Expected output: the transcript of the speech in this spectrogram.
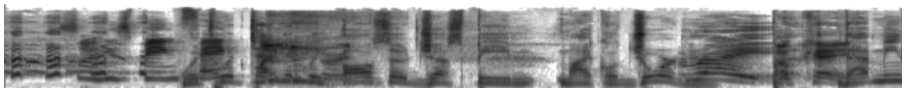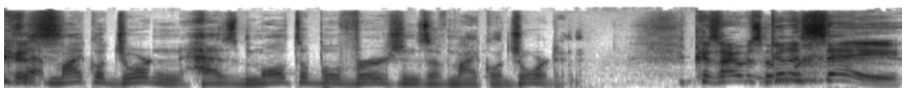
so he's being which fake would technically also just be Michael Jordan. Right. But Okay, That means that Michael Jordan has multiple versions of Michael Jordan. Because I was going to say,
